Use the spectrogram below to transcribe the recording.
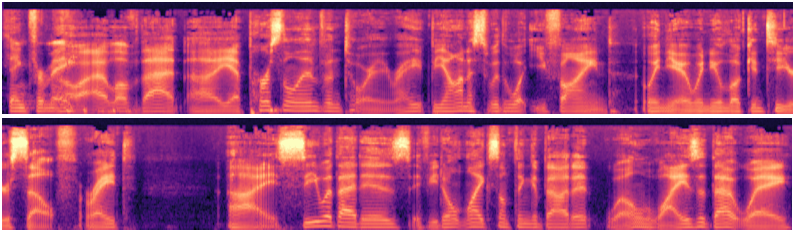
thing for me. Oh, I love that. Uh, yeah, personal inventory, right? Be honest with what you find when you when you look into yourself, right? I see what that is. If you don't like something about it, well, why is it that way?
